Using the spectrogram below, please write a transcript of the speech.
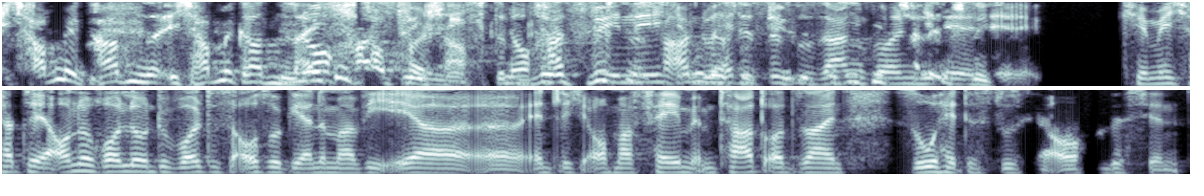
ich habe mir gerade ich habe mir gerade einen Leichenjob verschafft. Noch hast du nicht, nicht sagen, du hättest das so sagen sollen. Hier, Kimmich hatte ja auch eine Rolle und du wolltest auch so gerne mal wie er äh, endlich auch mal Fame im Tatort sein. So hättest du es ja auch ein bisschen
